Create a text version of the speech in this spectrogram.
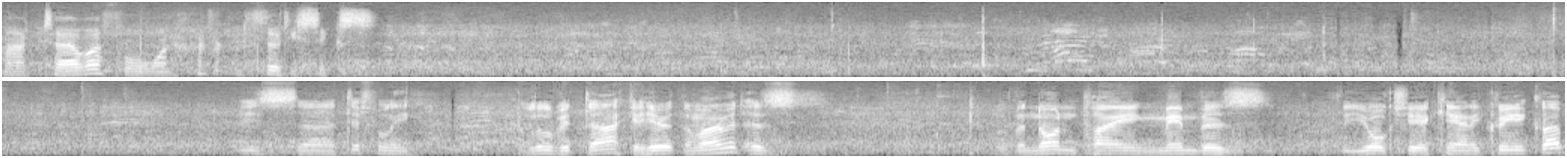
Mark Taylor for 136. Is uh, definitely a little bit darker here at the moment as of the non-paying members of the Yorkshire County Cricket Club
